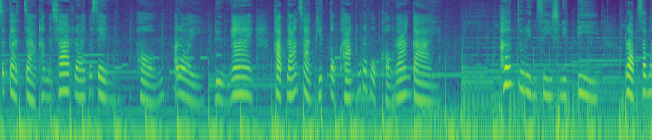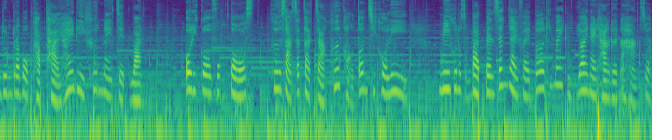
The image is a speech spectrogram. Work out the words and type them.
สกัดจากธรรมชาติ100%หอม อร่อย ดื่มง่าย ขับล้างสารพิษตกค้างทุกระบบของร่างกาย เพิ่มจุลินทรีย์ชนิดดี ปรับสมดุลระบบขับถ่ายให้ดีขึ้นใน 7 วัน โอลิโกฟุกโตส คือสารสกัดจากพืชของต้นชิโคลีมีคุณสมบัติเป็นเส้นใยไฟเบอร์ที่ไม่ถูกย่อยในทางเดินอาหารส่วน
